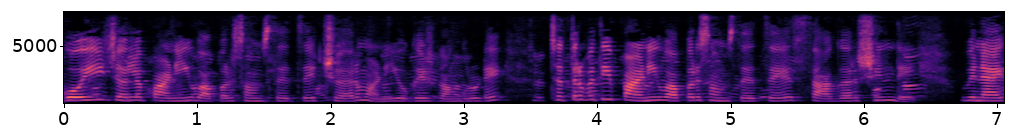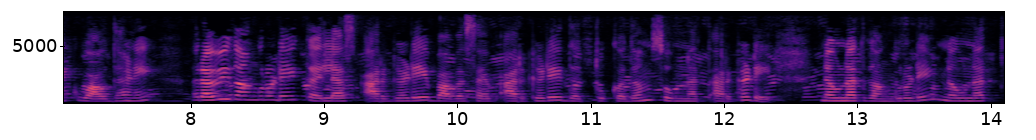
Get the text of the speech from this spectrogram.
गोई जल पाणी वापर संस्थेचे चेअरमन योगेश गांगुर्डे छत्रपती पाणी वापर संस्थेचे सागर शिंदे विनायक वावधाणे रवी गांगुर्डे कैलास आरगडे बाबासाहेब आरगडे दत्तू कदम सोमनाथ आरगडे नवनाथ गांगुर्डे नवनाथ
